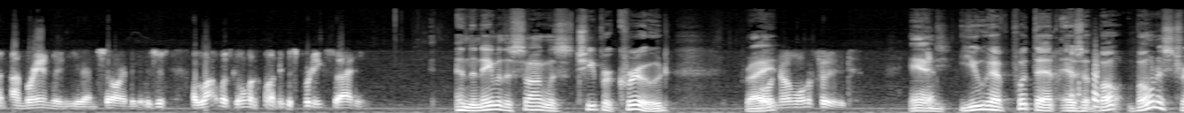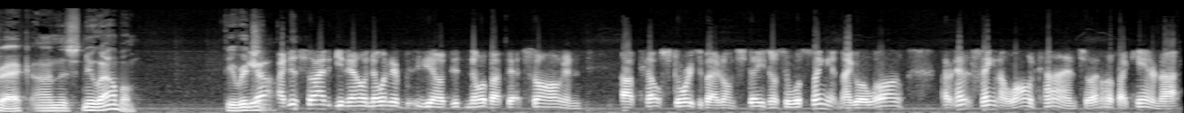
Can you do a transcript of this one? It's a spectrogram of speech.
I'm, I'm rambling here. I'm sorry, but it was just a lot was going on. It was pretty exciting. And the name of the song was Cheaper Crude, right? Or no more food. And you have put that as a bo- bonus track on this new album, the original. Yeah, I decided, you know, no one, ever, you know, didn't know about that song, and I'll tell stories about it on stage. And I said, "Well, sing it," and I go, "Well, I haven't sang it in a long time, so I don't know if I can or not."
